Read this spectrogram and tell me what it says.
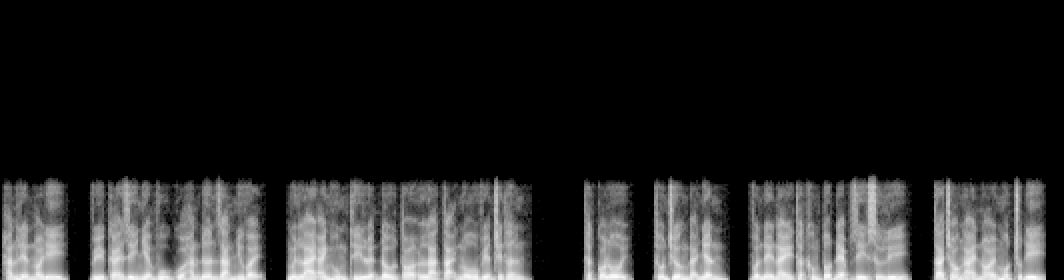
hắn liền nói đi, vì cái gì nhiệm vụ của hắn đơn giản như vậy, nguyên lai anh hùng thí luyện đầu to là tại Ngô Viễn trên thân. Thật có lỗi, thôn trưởng đại nhân, vấn đề này thật không tốt đẹp gì xử lý, ta cho ngài nói một chút đi,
